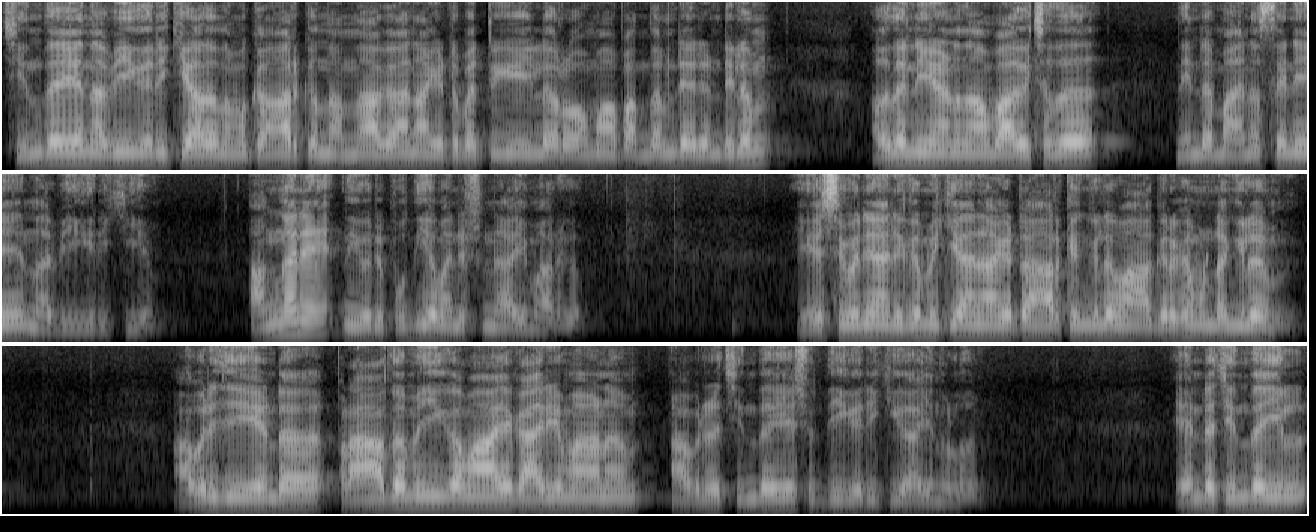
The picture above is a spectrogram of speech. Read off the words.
ചിന്തയെ നവീകരിക്കാതെ നമുക്ക് ആർക്കും നന്നാകാനായിട്ട് പറ്റുകയില്ല. റോമ പന്ത്രണ്ട് രണ്ടിലും അതുതന്നെയാണ് നാം വായിച്ചത്. നിന്റെ മനസ്സിനെ നവീകരിക്കുക അങ്ങനെ നീ ഒരു പുതിയ മനുഷ്യനായി മാറുക. യേശുവിനെ അനുഗമിക്കാനായിട്ട് ആർക്കെങ്കിലും ആഗ്രഹമുണ്ടെങ്കിലും അവർ ചെയ്യേണ്ട പ്രാഥമികമായ കാര്യമാണ് അവരുടെ ചിന്തയെ ശുദ്ധീകരിക്കുക എന്നുള്ളത്. എന്റെ ചിന്തയിൽ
